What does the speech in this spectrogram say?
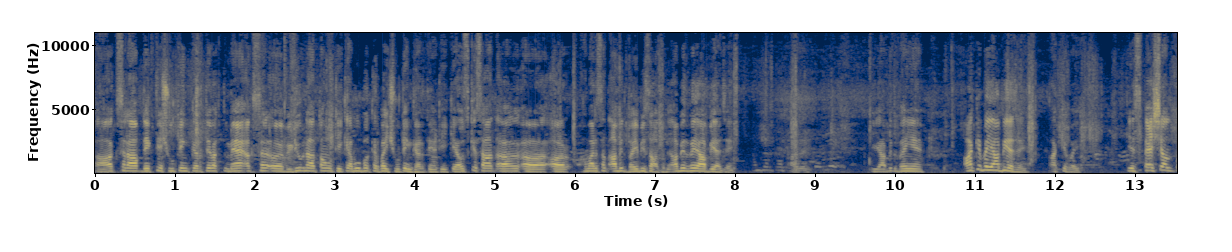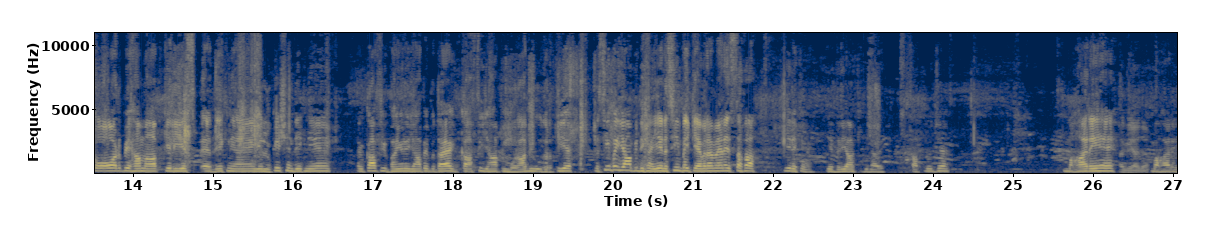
अक्सर आप देखते हैं शूटिंग करते वक्त। मैं अक्सर वीडियो बनाता हूँ, ठीक है अबू बकर भाई शूटिंग करते हैं, ठीक है। उसके साथ और हमारे साथ आबिद भाई भी साथ होते हैं। आबिद भाई, आप भी आ जाएँ। आ जाए। ये आबिद भाई हैं। आके भाई आप भी आ जाएँ। आके भाई ये स्पेशल तौर पे हम आपके लिए देखने आए हैं ये लोकेशन देखने आए हैं। काफ़ी भाइयों ने यहाँ पे बताया कि काफ़ी यहाँ पे मुरादी उतरती है। नसीम भाई यहाँ पे दिखाएँ। ये नसीम भाई कैमरा मैन है इस दफ़ा। ये देखें ये दरिया के किनारे सब कुछ है। महारे हैं। महारे।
